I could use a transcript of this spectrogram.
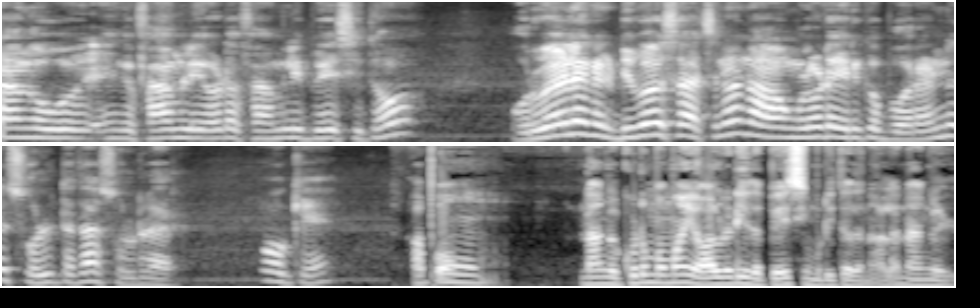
நாங்கள் எங்கள் ஃபேமிலியோட ஃபேமிலி பேசிட்டோம். ஒருவேளை எனக்கு டிவோர்ஸ் ஆச்சுன்னா நான் அவங்களோட இருக்க போகிறேன்னு சொல்லிட்டு தான் சொல்கிறாரு ஓகே அப்போ நாங்கள் குடும்பமாக ஆல்ரெடி இதை பேசி முடித்ததுனால நாங்கள்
